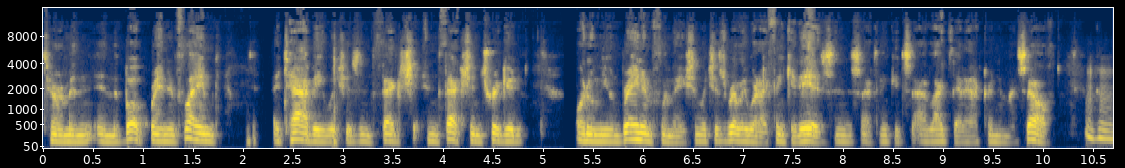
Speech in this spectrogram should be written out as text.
term in, in the book, brain inflamed, a tabby, which is infection, infection triggered autoimmune brain inflammation, which is really what I think it is. And so I think it's, I like that acronym myself. Mm-hmm.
